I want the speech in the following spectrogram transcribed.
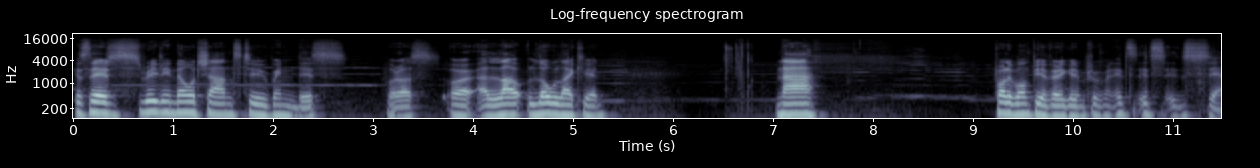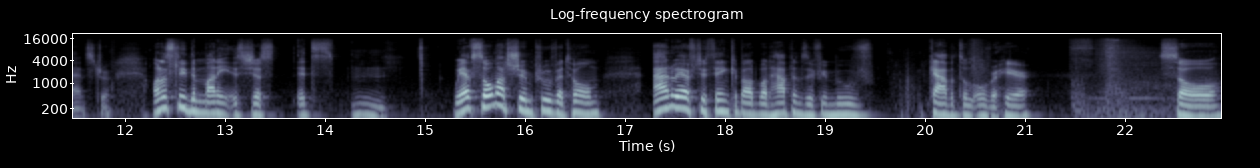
Because there's really no chance to win this for us. Or a low, low likelihood. Nah. Probably won't be a very good improvement. It's, it's, it's, yeah, it's true. Honestly, the money is just, it's, mm. we have so much to improve at home. And we have to think about what happens if we move capital over here. So,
